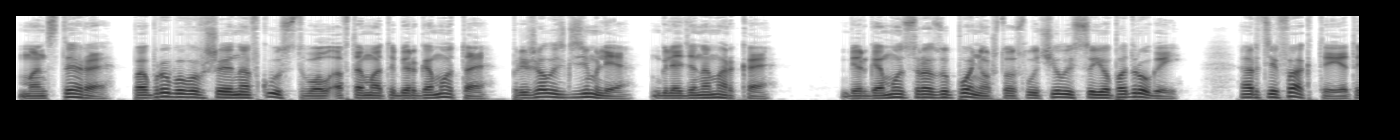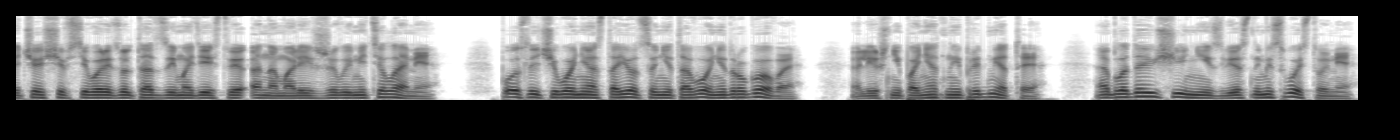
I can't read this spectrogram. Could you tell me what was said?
Монстера, попробовавшая на вкус ствол автомата Бергамота, прижалась к земле, глядя на Марка. Бергамот сразу понял, что случилось с ее подругой. Артефакты – это чаще всего результат взаимодействия аномалий с живыми телами, после чего не остается ни того, ни другого, лишь непонятные предметы, обладающие неизвестными свойствами.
